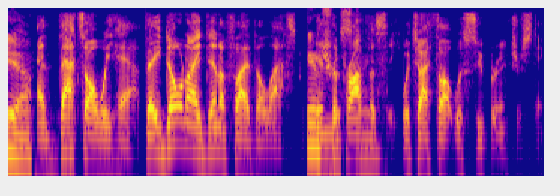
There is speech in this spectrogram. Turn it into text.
Yeah. And that's all we have. They don't identify the last in the prophecy, which I thought was super interesting.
